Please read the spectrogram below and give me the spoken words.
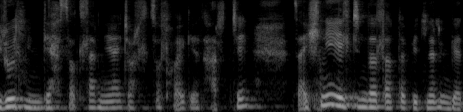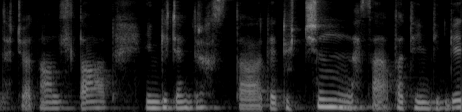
эрүүл мэндийн асуудлаар нь яаж оролцуулах вэ гэдээ харж байна. За эхний ээлжинд бол одоо бид нэр ингээд очиод онолдоод ингэж амьдрах хэвээр тэгээ 40 насаа одоо тэнд ингээд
